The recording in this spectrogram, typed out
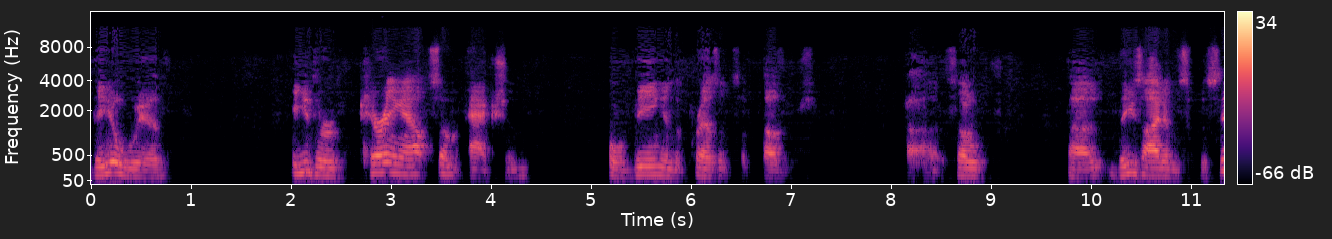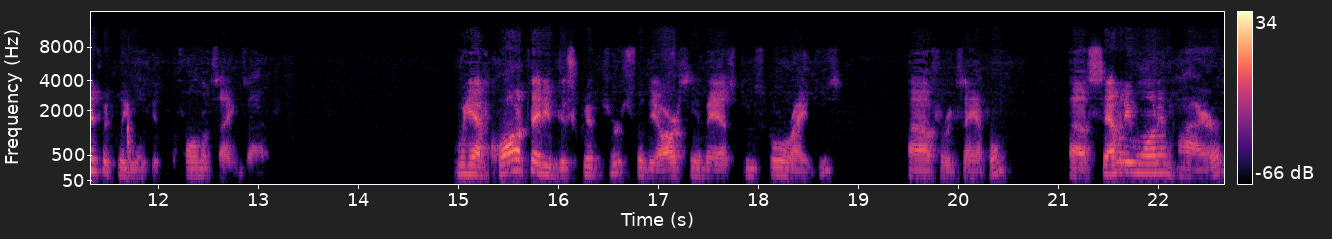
deal with either carrying out some action or being in the presence of others. Uh, so uh, these items specifically look at performance anxiety. We have qualitative descriptors for the RCMAS 2 score ranges. Uh, for example, uh, 71 and higher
